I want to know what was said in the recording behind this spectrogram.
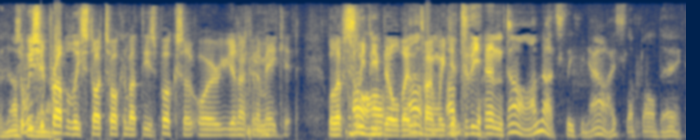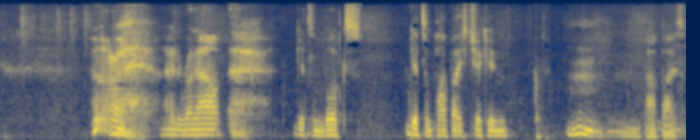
enough. So we should enough. probably start talking about these books, or, or you're not going to make it. We'll have Sleepy Oh, Bill by the oh, time we oh, get to the end. No, I'm not sleepy now. I slept all day. I had to run out, get some books, get some Popeyes chicken. Hmm. Mm, Popeyes.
